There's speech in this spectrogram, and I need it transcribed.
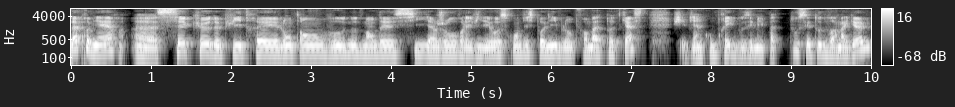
La première, euh, c'est que depuis très longtemps, vous nous demandez si un jour les vidéos seront disponibles au format podcast. J'ai bien compris que vous aimez pas tous et toutes voir ma gueule.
